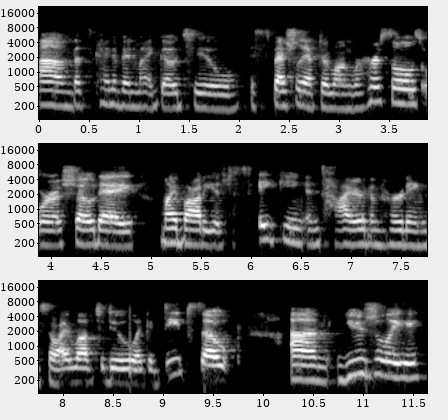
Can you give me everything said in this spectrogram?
Um, that's kind of been my go to, especially after long rehearsals or a show day. My body is just aching and tired and hurting. So I love to do like a deep soak. Um, usually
